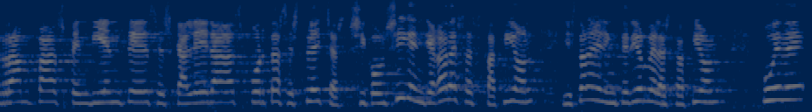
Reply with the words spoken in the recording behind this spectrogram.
rampas, pendientes, escaleras, puertas estrechas. Si consiguen llegar a esa estación y están en el interior de la estación, puede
